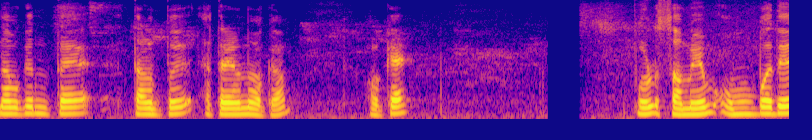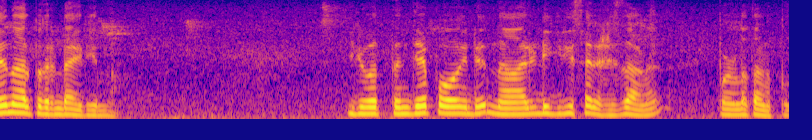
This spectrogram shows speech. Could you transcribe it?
നമുക്ക് ഇന്നത്തെ തണുപ്പ് എത്രയാണെന്ന് നോക്കാം. ഓക്കെ? ഇപ്പോൾ സമയം ഒമ്പത് നാൽപ്പത്തിരണ്ടായിരിക്കുന്നു ഇരുപത്തഞ്ച് പോയിന്റ് നാല് ഡിഗ്രി സെൽഷ്യസ് ആണ് ഇപ്പോഴുള്ള തണുപ്പ്.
